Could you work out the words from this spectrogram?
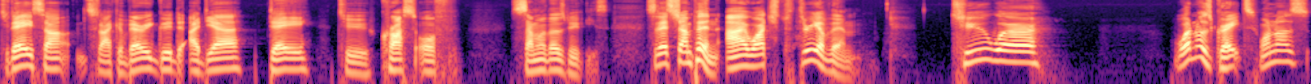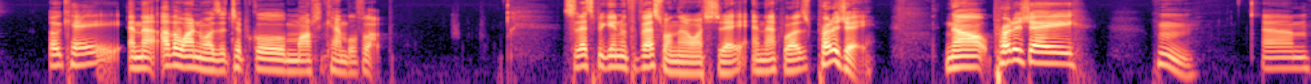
Today sounds like a very good idea day to cross off some of those movies. So let's jump in. I watched three of them. Two were. One was great, one was okay, and the other one was a typical Martin Campbell flop. So let's begin with the first one that I watched today, and that was Protege. Now, Protege. Hmm. Um.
